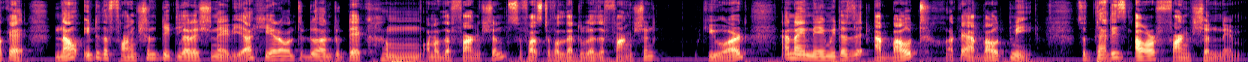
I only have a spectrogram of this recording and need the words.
Okay. Now into the function declaration area here i want to do i want to take um, one of the functions. So first of all that will be a function keyword and i name it as a about okay about me. So that is our function name.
